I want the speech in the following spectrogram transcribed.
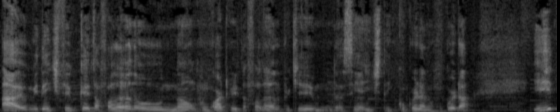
ah, eu me identifico com o que ele tá falando ou não concordo com o que ele tá falando, porque o mundo é assim, a gente tem que concordar não concordar. E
